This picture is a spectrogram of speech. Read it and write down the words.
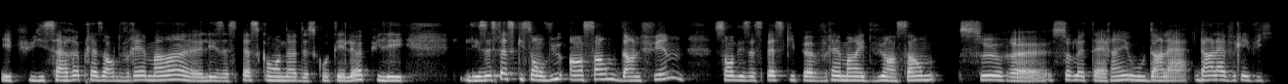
Et puis, ça représente vraiment euh, les espèces qu'on a de ce côté-là. Puis, les, les espèces qui sont vues ensemble dans le film sont des espèces qui peuvent vraiment être vues ensemble sur, euh, sur le terrain ou dans la, dans la vraie vie.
